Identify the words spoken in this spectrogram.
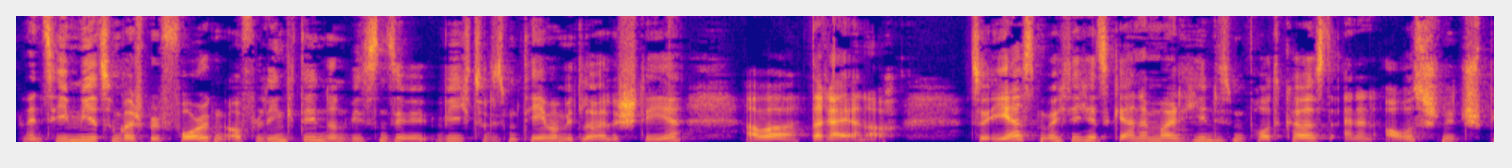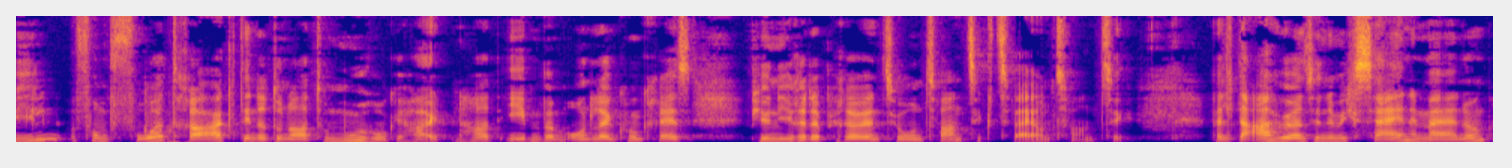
Wenn Sie mir zum Beispiel folgen auf LinkedIn, dann wissen Sie, wie ich zu diesem Thema mittlerweile stehe, aber der Reihe nach. Zuerst möchte ich jetzt gerne mal hier in diesem Podcast einen Ausschnitt spielen vom Vortrag, den der Donato Muro gehalten hat, eben beim Online-Kongress Pioniere der Prävention 2022. Weil da hören Sie nämlich seine Meinung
